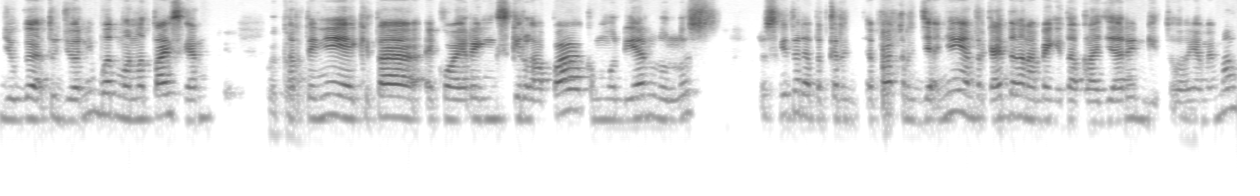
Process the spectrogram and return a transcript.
juga tujuannya buat monetize kan. Betul. Artinya ya kita acquiring skill apa kemudian lulus terus kita dapat kerja, apa kerjanya yang terkait dengan apa yang kita pelajarin gitu. Ya memang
